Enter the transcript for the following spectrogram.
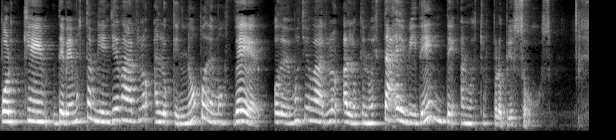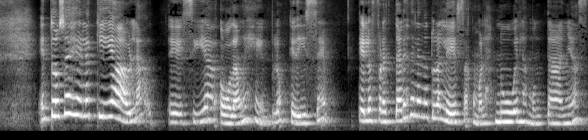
Porque debemos también llevarlo a lo que no podemos ver o debemos llevarlo a lo que no está evidente a nuestros propios ojos. Entonces él aquí habla eh, o da un ejemplo que dice que los fractales de la naturaleza, como las nubes, las montañas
